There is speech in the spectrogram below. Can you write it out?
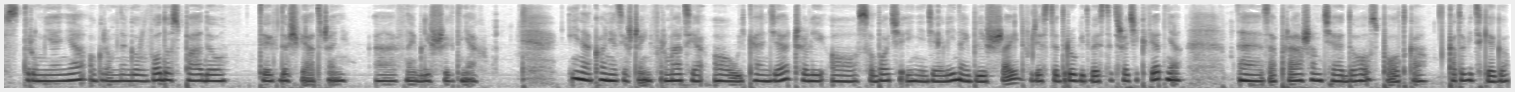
strumienia, ogromnego wodospadu tych doświadczeń e, w najbliższych dniach. I na koniec jeszcze informacja o weekendzie, czyli o sobocie i niedzieli najbliższej, 22-23 kwietnia. E, zapraszam Cię do spotka katowickiego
